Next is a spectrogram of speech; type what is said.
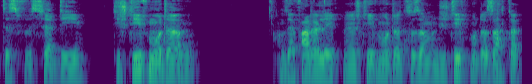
das ist ja die, die Stiefmutter. Mhm. Also der Vater lebt mit der Stiefmutter zusammen und die Stiefmutter sagt dann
